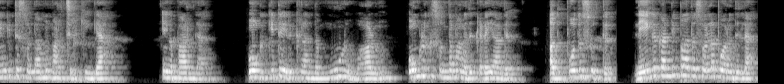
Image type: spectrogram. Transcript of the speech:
என்கிட்ட சொல்லாம மறைச்சிருக்கீங்க? நீங்க பாருங்க. உங்ககிட்ட இருக்கிற அந்த மூணு வாளும் உங்களுக்கு சொந்தமானது கிடையாது. அது பொது சொத்து. நீங்க கண்டிப்பா அதை சொல்ல போறதில்ல.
